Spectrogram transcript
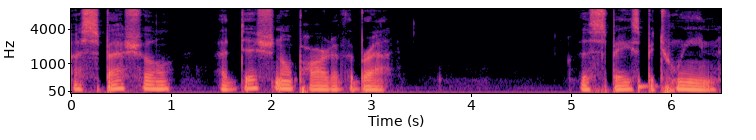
a special additional part of the breath, the space between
